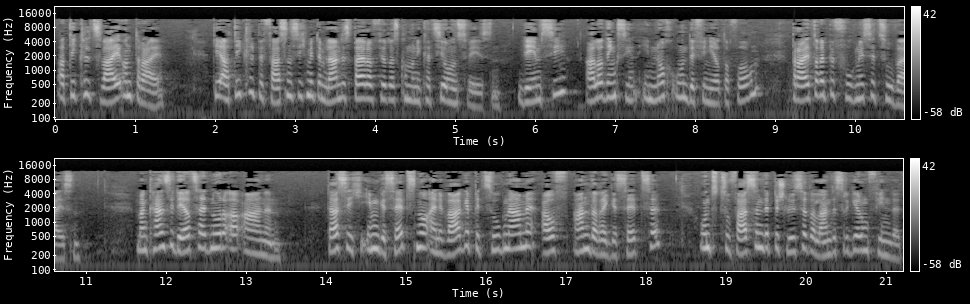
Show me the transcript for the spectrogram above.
Artikel 2 und 3. Die Artikel befassen sich mit dem Landesbeirat für das Kommunikationswesen, dem sie, allerdings in, in noch undefinierter Form, breitere Befugnisse zuweisen. Man kann sie derzeit nur erahnen, dass sich im Gesetz nur eine vage Bezugnahme auf andere Gesetze und zu fassende Beschlüsse der Landesregierung findet.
